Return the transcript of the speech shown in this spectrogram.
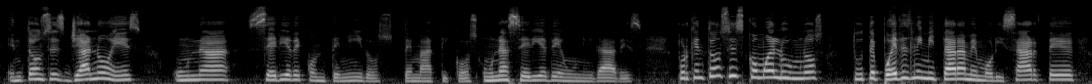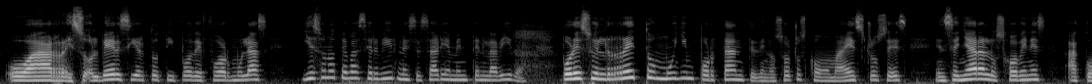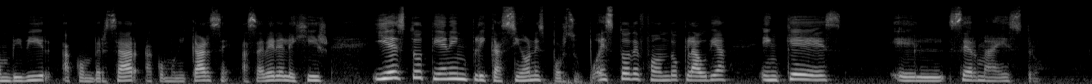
Entonces ya no es una serie de contenidos temáticos, una serie de unidades, porque entonces como alumnos tú te puedes limitar a memorizarte o a resolver cierto tipo de fórmulas y eso no te va a servir necesariamente en la vida. Por eso el reto muy importante de nosotros como maestros es enseñar a los jóvenes a convivir, a conversar, a comunicarse, a saber elegir. Y esto tiene implicaciones, por supuesto, de fondo, Claudia, en qué es el ser maestro.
